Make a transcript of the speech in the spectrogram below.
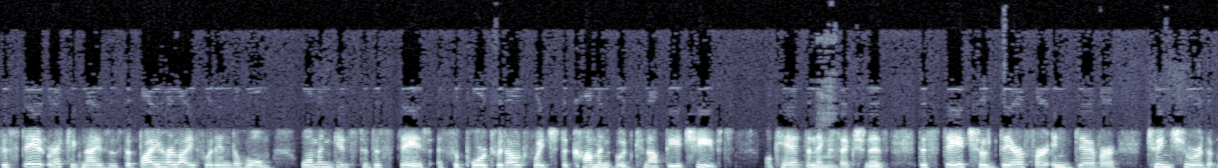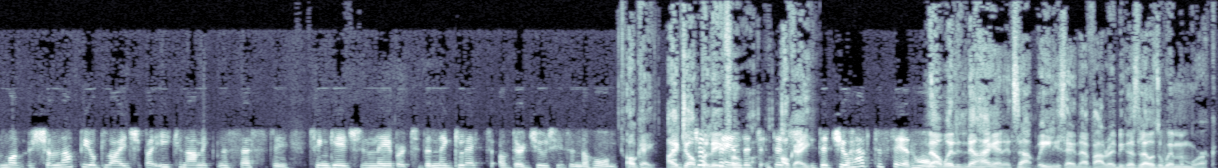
the state recognises that by her life within the home, woman gives to the state a support without which the common good cannot be achieved. Okay. The next hmm. section is the state shall therefore endeavour to ensure that mothers shall not be obliged by economic necessity to engage in labour to the neglect of their duties in the home. Okay, I don't Just believe. that, that, okay, that you have to stay at home. no, well, no, hang on. It's not really saying that, Valerie, because loads of women work.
